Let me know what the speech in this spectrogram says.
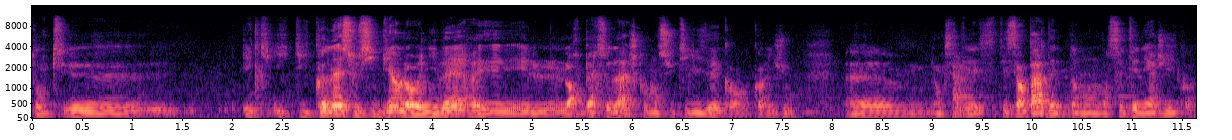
donc, euh, et qui, connaissent aussi bien leur univers et leur personnage, comment s'utiliser quand, quand, ils jouent. donc c'était sympa d'être dans, cette énergie. Quoi.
